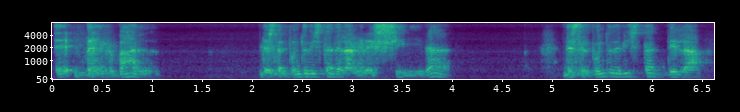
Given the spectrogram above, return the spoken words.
eh, verbal, desde el punto de vista de la agresividad, desde el punto de vista de la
